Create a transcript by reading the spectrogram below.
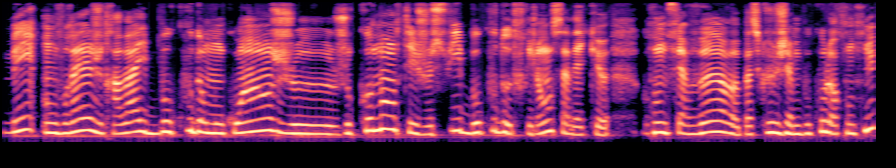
Mais en vrai, je travaille beaucoup dans mon coin, je, commente et je suis beaucoup d'autres freelances avec euh, grande ferveur parce que j'aime beaucoup leur contenu.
